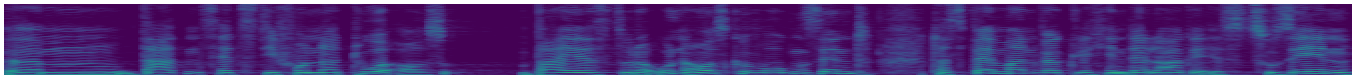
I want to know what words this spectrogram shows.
ähm, Datensets, die von Natur aus biased oder unausgewogen sind, dass wenn man wirklich in der Lage ist zu sehen,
